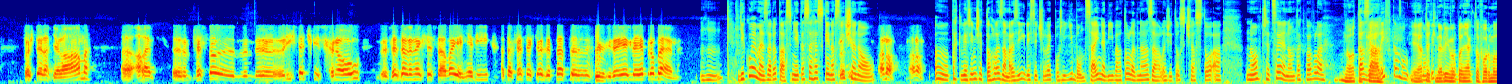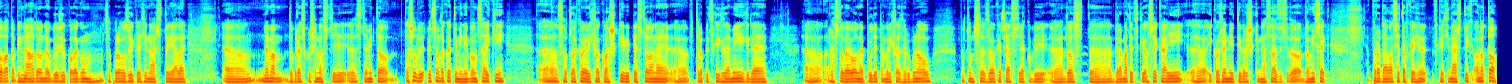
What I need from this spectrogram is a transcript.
což teda dělám, eh, ale přesto lístečky schnou, ze zelených se stávají hnědý a tak jsem se chtěl zeptat, kde je, kde je problém. Mm-hmm. Děkujeme za dotaz, mějte se hezky naslyšenou. Ano, ano. O, tak věřím, že tohle zamrzí, když si člověk pořídí bonsai, nebývá to levná záležitost často a no přece jenom, tak Pavle, no, ta tak zálivka mo- Já teď nevím úplně, jak to formulovat, abych hmm. náhodou neubližil kolegům, co provozují květinářství, ale uh, nemám dobré zkušenosti s těmito, to jsou většinou takové ty mini bonsajky, uh, jsou to takové rychlokvašky vypěstované uh, v tropických zemích, kde Eh, rostou ve volné půdě, tam rychle zhrubnou, potom se z velké části jakoby eh, dost eh, dramaticky osekají i kořeny, ty vršky, nasází se to do misek, prodává se to v květinářství. Ono to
